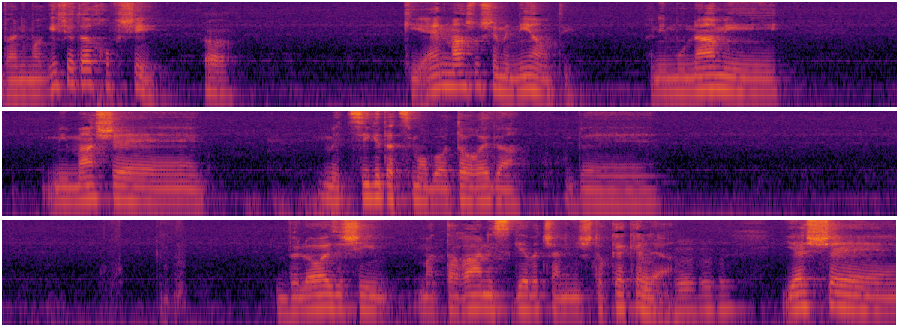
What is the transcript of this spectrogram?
ואני מרגיש יותר חופשי. אה. כי אין משהו שמניע אותי. אני מונע מ... ממה שמציג את עצמו באותו רגע. ו... ולא איזושהי מטרה נשגבת שאני משתוקק אליה. יש, אה,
